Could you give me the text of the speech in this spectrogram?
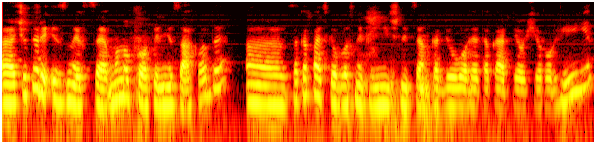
Е, Чотири із них це монопрофільні заклади, е, Закарпатський обласний клінічний центр кардіології та кардіохірургії,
